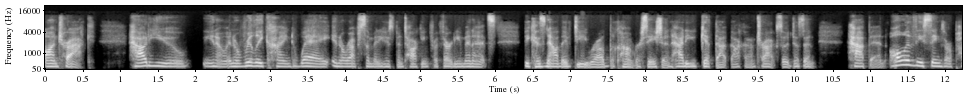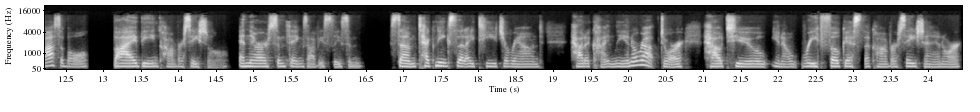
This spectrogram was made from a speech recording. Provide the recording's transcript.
on track. How do you, you know, in a really kind way, interrupt somebody who's been talking for 30 minutes because now they've derailed the conversation? How do you get that back on track so it doesn't happen? All of these things are possible by being conversational. And there are some things, obviously, some some techniques that I teach around how to kindly interrupt or how to, you know, refocus the conversation or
